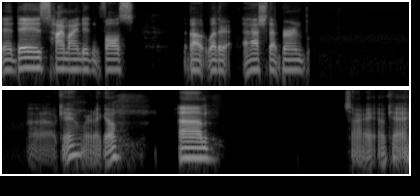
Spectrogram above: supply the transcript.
uh, days high-minded and false about whether ash that burned. Uh, okay, where did I go? Um, sorry. Okay,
